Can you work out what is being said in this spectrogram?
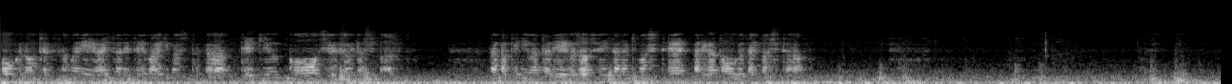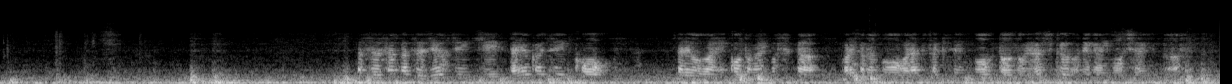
多くのお客様に愛されてまいりましたが、定期運行を終了いたします。長きにわたりご乗車いただきましてありがとうございました。明日3月18日、ダイヤ改正以降、車両は変更となりますが、これからもわらび崎線をどうぞよろしくお願い申し上げます。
